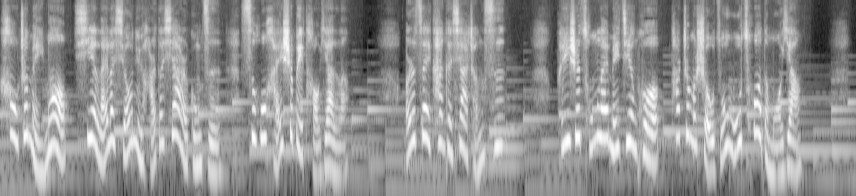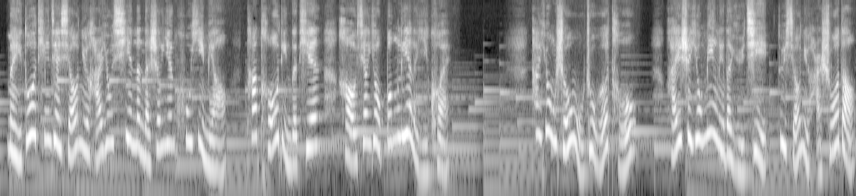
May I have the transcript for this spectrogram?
靠着美貌谢来了小女孩的夏二公子，似乎还是被讨厌了。而再看看夏承思，裴时从来没见过他这么手足无措的模样。每多听见小女孩用细嫩的声音哭一秒，他头顶的天好像又崩裂了一块。他用手捂住额头，还是用命令的语气对小女孩说道：“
